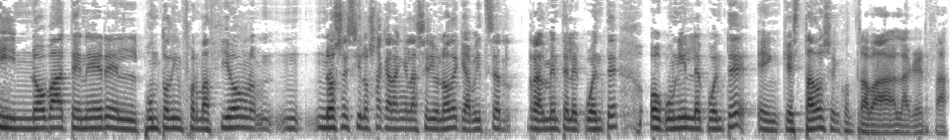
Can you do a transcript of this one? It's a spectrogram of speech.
y no va a tener el punto de información. No sé si lo sacarán en la serie o no, de que a Bitzer realmente le cuente o Gunil le cuente en qué estado se encontraba la Guerza.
